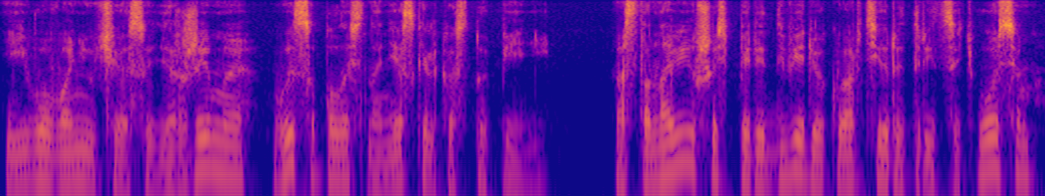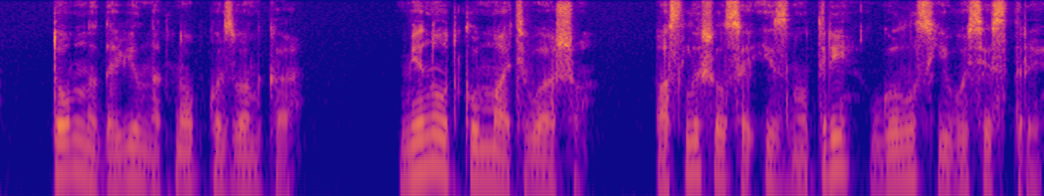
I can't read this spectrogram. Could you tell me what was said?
и его вонючее содержимое высыпалось на несколько ступеней. Остановившись перед дверью квартиры 38, Том надавил на кнопку звонка. «Минутку, мать вашу!» — послышался изнутри голос его сестры.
